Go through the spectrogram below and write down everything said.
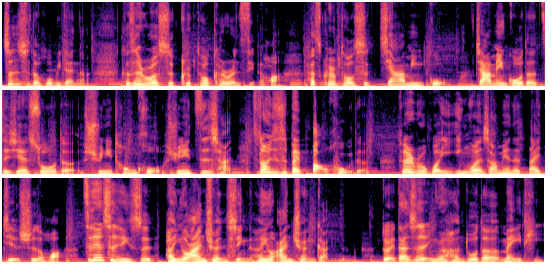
真实的货币在哪？可是如果是 cryptocurrency 的话，它是 crypto 是加密过、加密过的这些所有的虚拟通货、虚拟资产，这东西是被保护的。所以如果以英文上面的来解释的话，这件事情是很有安全性的，很有安全感的。对，但是因为很多的媒体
